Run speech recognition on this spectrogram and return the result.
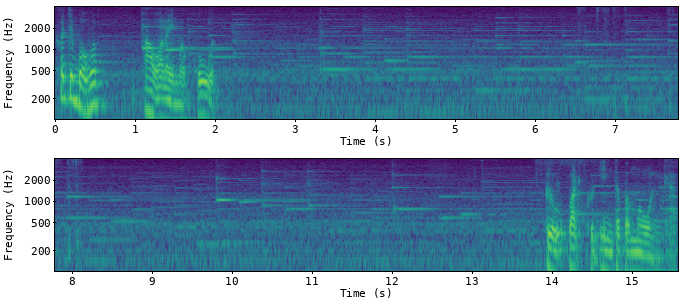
เขาจะบอกว่าเอาอะไรมาพูด กลุวัดขุนอินทประมูลครับ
